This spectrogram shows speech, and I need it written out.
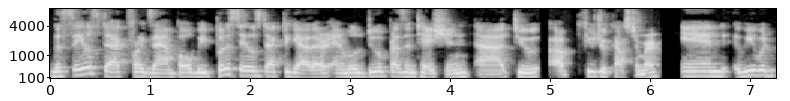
the sales deck, for example, we put a sales deck together and we'll do a presentation uh, to a future customer and we would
